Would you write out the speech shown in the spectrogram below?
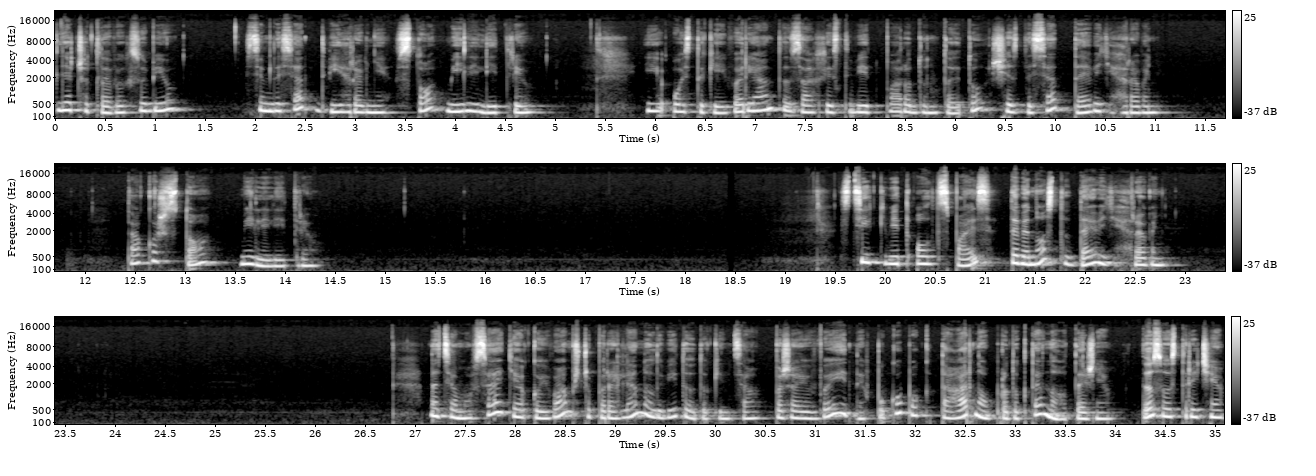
Для чутливих зубів 72 гривні 100 мл. І ось такий варіант захист від пародонтиту 69 гривень. Також 100 мл. Від Old Spice 99 гривень. На цьому все. Дякую вам, що переглянули відео до кінця. Бажаю вигідних покупок та гарного продуктивного тижня. До зустрічі!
